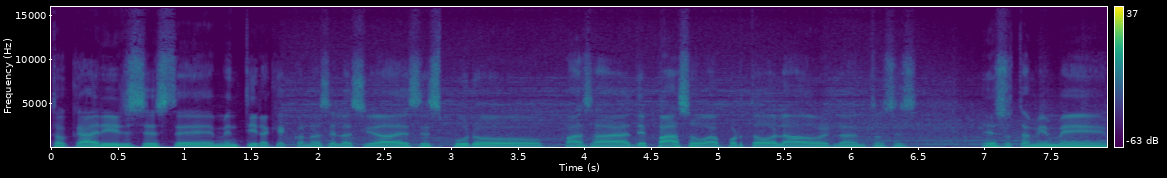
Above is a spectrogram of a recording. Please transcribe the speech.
tocar irse, usted mentira que conoce las ciudades, es puro pasar de paso, va por todo lado, ¿verdad? Entonces eso también me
